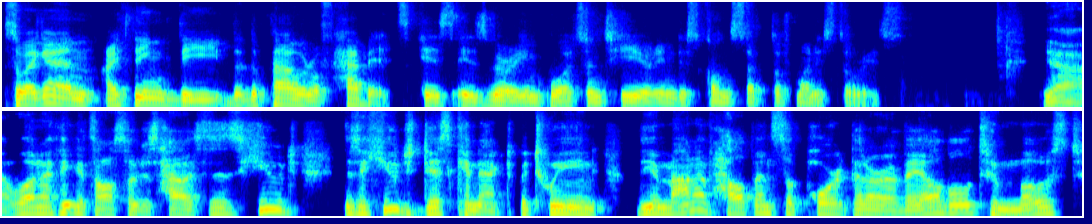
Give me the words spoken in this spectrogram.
so again, I think the, the, the power of habits is is very important here in this concept of money stories. Yeah, well, and I think it's also just highlights this is huge. There's a huge disconnect between the amount of help and support that are available to most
